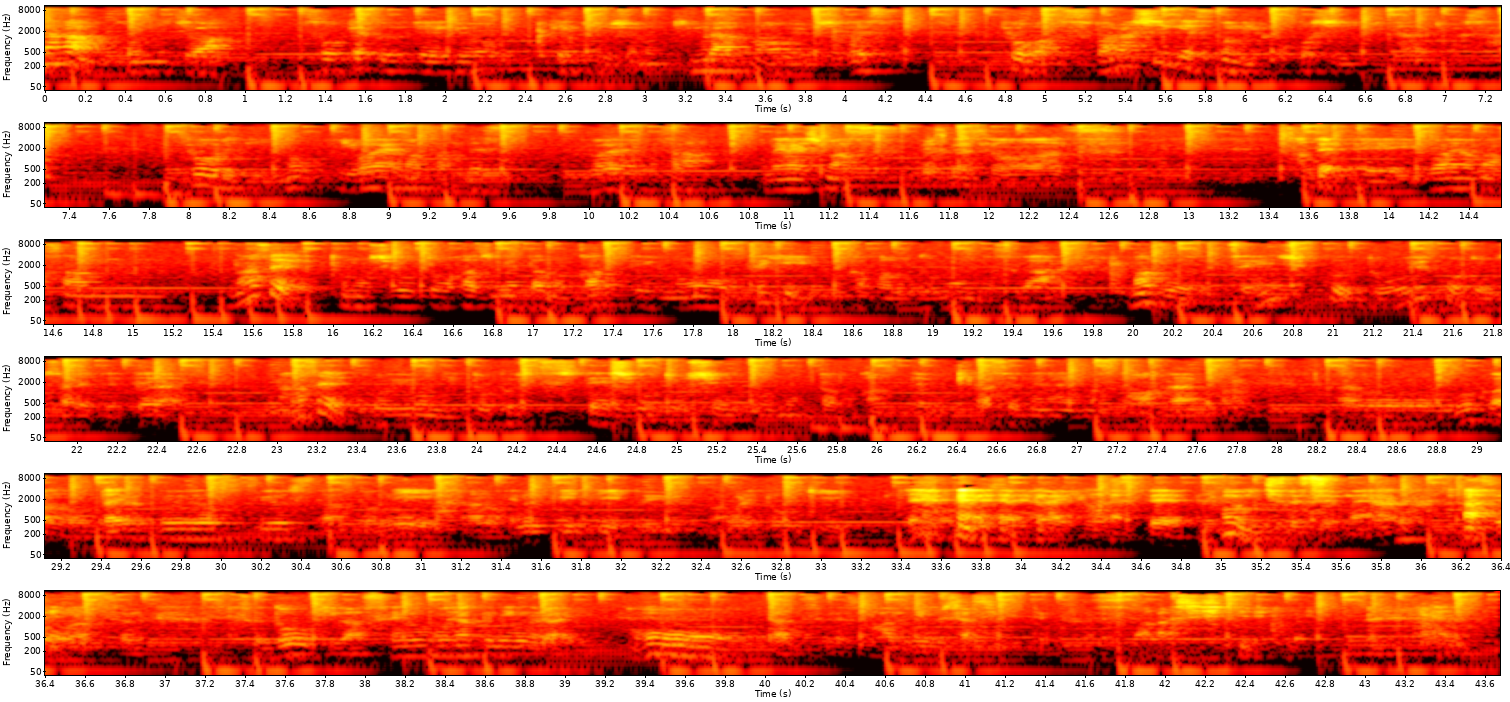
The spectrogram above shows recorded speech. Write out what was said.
皆さんこんにちは。創客営業研究所の木村直義です。今日は素晴らしいゲストにお越しいただきました。キョールディの岩山さんです。岩山さんお願いします。よろしくお願いします。さて、えー岩山さんなぜこの仕事を始めたのかっていうのをぜひ伺おうと思うんですがまず前職どういうことをされててなぜこういうように独立して仕事をしようと思ったのかってお聞かせ願えますか？はい。あの僕はあの大学を卒業した後にあの NTT という、まあ、割と大きい会社に入りまして。日本一ですよね。そうなんですよね。同期が1500人ぐらいいたんですね。その入社式って素晴らしい。か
